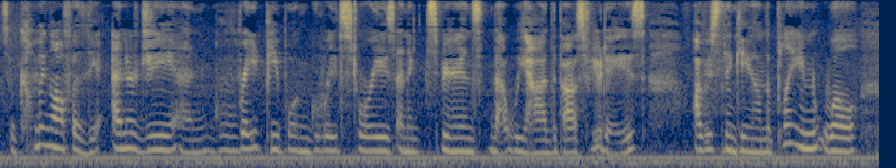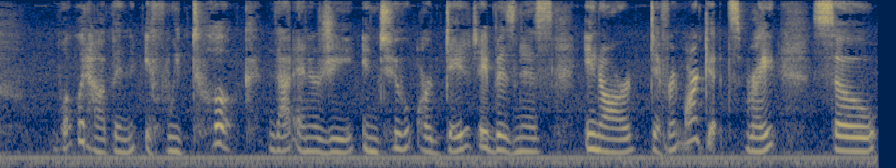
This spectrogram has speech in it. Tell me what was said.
So, coming off of the energy and great people and great stories and experience that we had the past few days, I was thinking on the plane, well, what would happen if we took that energy into our day to day business in our different markets, right? So,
